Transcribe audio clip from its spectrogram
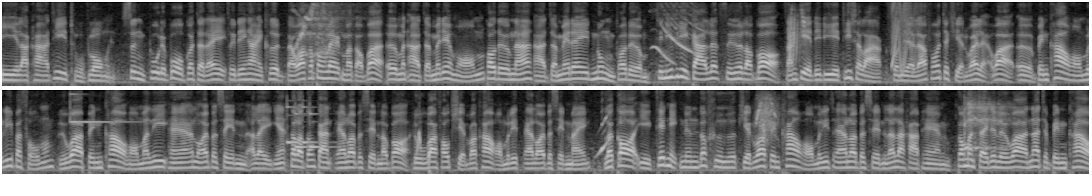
มีราคาที่ถูกลง ซึ่งผู้บริโภคก็จะได้ซื้อได้ง่ายขึ้น แต่ว่าก็ต้องแลกมากับว่าเออมันอาจจะไม่ได้หอมเท่าเดิมนะ อาจจะไม่ได้นุ่มเท่าเดิม ทีนี้วิธีการเลือกซื้อเราก็สังเกตดีๆที่ฉลากส่วนใหญ่แล้วเขาก็จะเขียนไว้แหละว่าเออเป็นข้าวหอมมะลิผสม หรือว่าเป็นข้าวหอมมะลิแท้ร้อยเปอร์เซ็นต์อะไรอย่างเงี้ยถ้าเราต้องการแท้ร้อยเปอร์เซ็นต์เราก็ดูว่าเขาเขียนว่าข้าวหอมมะลิแท้ร้อยเปอร์เซ็นต์ไหมแล้วก็อีกเทคนิคนึงก็คือเขียนว่าเป็นข้าวหอมมะลิแท้ร้อยเปอร์เซ็นต์และราคาแพง ก็มั่นใจได้เลยว่าน่าจะเป็นข้าว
